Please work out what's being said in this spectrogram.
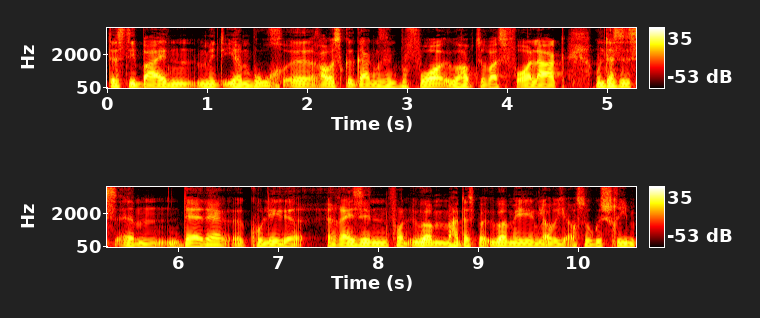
dass die beiden mit ihrem Buch äh, rausgegangen sind, bevor überhaupt sowas vorlag. Und das ist ähm, der, der Kollege Resin von Über hat das bei Übermedien, glaube ich, auch so geschrieben,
